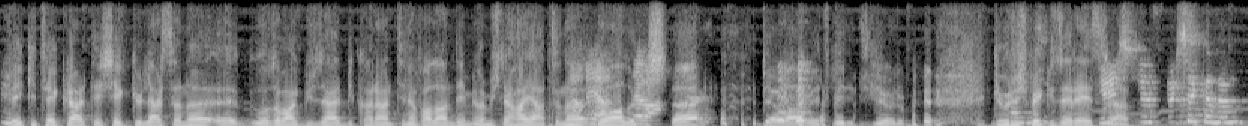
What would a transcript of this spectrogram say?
Peki tekrar teşekkürler sana. E, o zaman güzel bir karantina falan demiyorum. İşte hayatına Hayat, doğal devam. akışla devam etmeni diliyorum. Görüşmek üzere Esra. Görüşürüz. Hoşçakalın.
